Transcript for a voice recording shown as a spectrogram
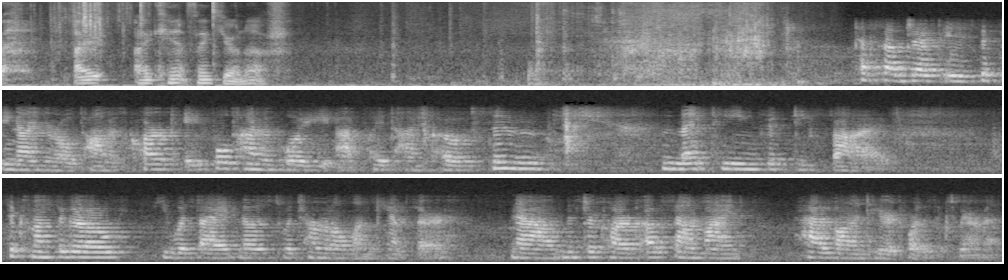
I I can't thank you enough. Test subject is 59-year-old Thomas Clark, a full-time employee at Playtime Co. since 1955. Six months ago, he was diagnosed with terminal lung cancer. Now, Mr. Clark, of sound mind, has volunteered for this experiment.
